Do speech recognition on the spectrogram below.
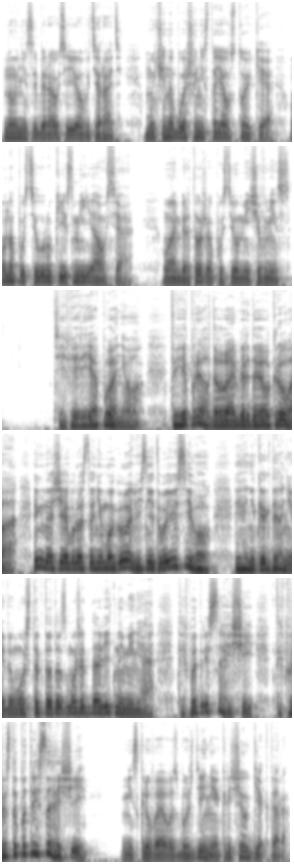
но он не собирался ее вытирать. Мужчина больше не стоял в стойке, он опустил руки и смеялся. Ламбер тоже опустил меч вниз. «Теперь я понял. Ты и правда Ламбер Део Круа, иначе я просто не могу объяснить твою силу. Я никогда не думал, что кто-то сможет давить на меня. Ты потрясающий, ты просто потрясающий!» Не скрывая возбуждения, кричал Гектор.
